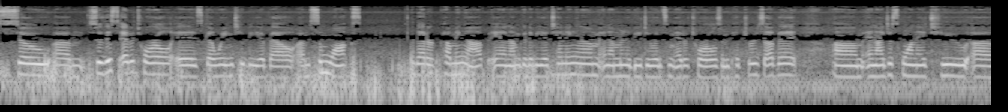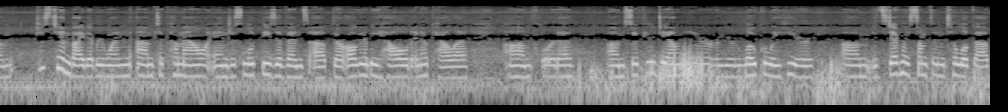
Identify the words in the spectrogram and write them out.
so, so this editorial is going to be about some walks that are coming up and I'm going to be attending them and I'm going to be doing some editorials and pictures of it. Um, and I just wanted to um, just to invite everyone um, to come out and just look these events up. They're all going to be held in Ocala um, Florida. Um, so if you're down here or you're locally here um, it's definitely something to look up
